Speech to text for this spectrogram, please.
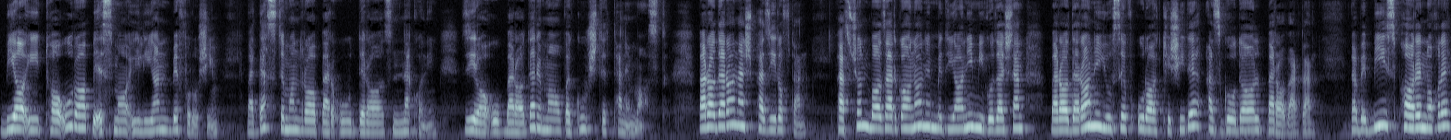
بیایید تا او را به اسماعیلیان بفروشیم و دستمان را بر او دراز نکنیم زیرا او برادر ما و گوشت تن ماست برادرانش پذیرفتند پس چون بازرگانان مدیانی میگذشتند برادران یوسف او را کشیده از گودال برآوردند و به 20 پاره نقره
